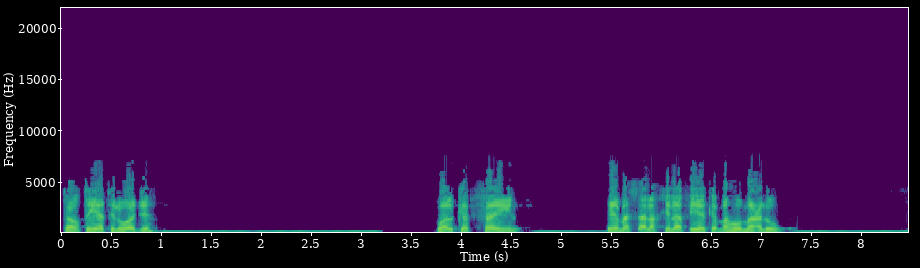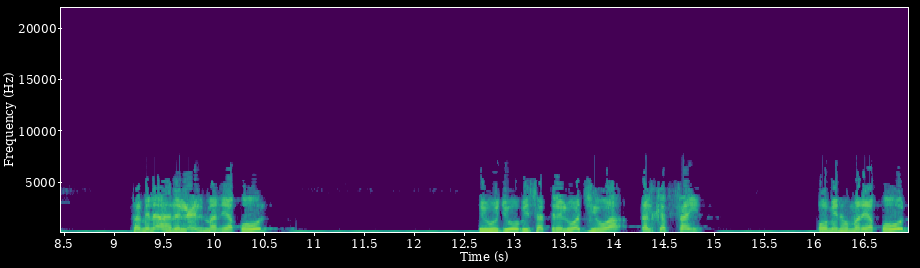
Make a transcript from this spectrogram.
تغطية الوجه والكفين هي مسألة خلافية كما هو معلوم. فمن أهل العلم من يقول بوجوب ستر الوجه والكفين. ومنهم من يقول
